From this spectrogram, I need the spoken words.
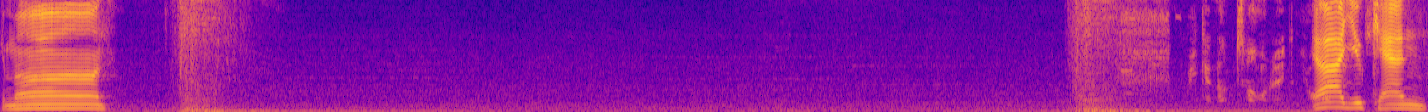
Come on. Yeah, you can.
